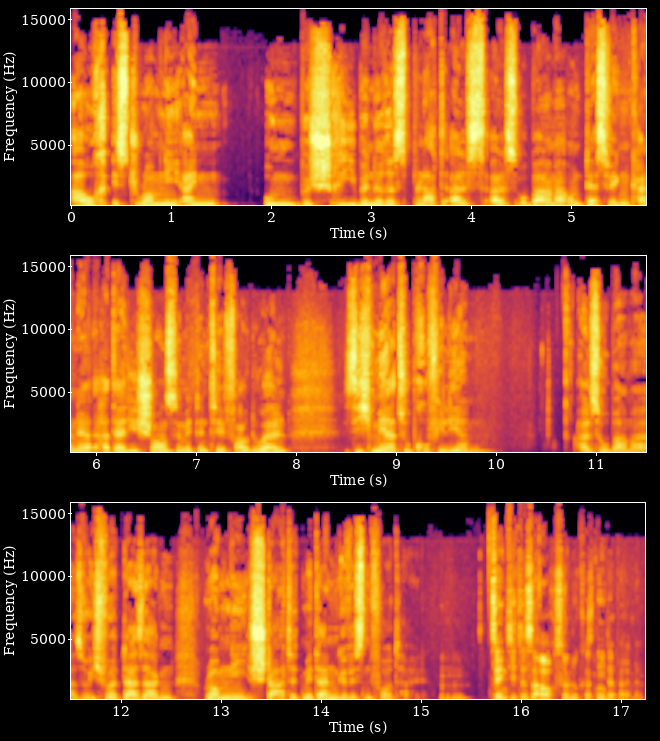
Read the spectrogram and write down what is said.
auch ist Romney ein unbeschriebeneres Blatt als, als Obama und deswegen kann er, hat er die Chance mit den TV-Duellen sich mehr zu profilieren als Obama. Also ich würde da sagen, Romney startet mit einem gewissen Vorteil. Mhm. Sehen Sie das auch so, Lukas Niederberger?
